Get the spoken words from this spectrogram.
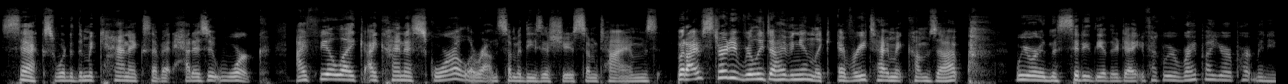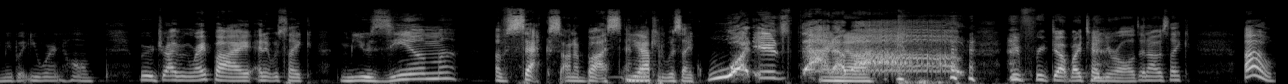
sex? What are the mechanics of it? How does it work? I feel like I kind of squirrel around some of these issues sometimes, but I've started really diving in like every time it comes up. We were in the city the other day. In fact, we were right by your apartment, Amy, but you weren't home. We were driving right by and it was like museum of sex on a bus. And my kid was like, What is that? I know. about? he freaked out my 10 year old. And I was like, oh,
